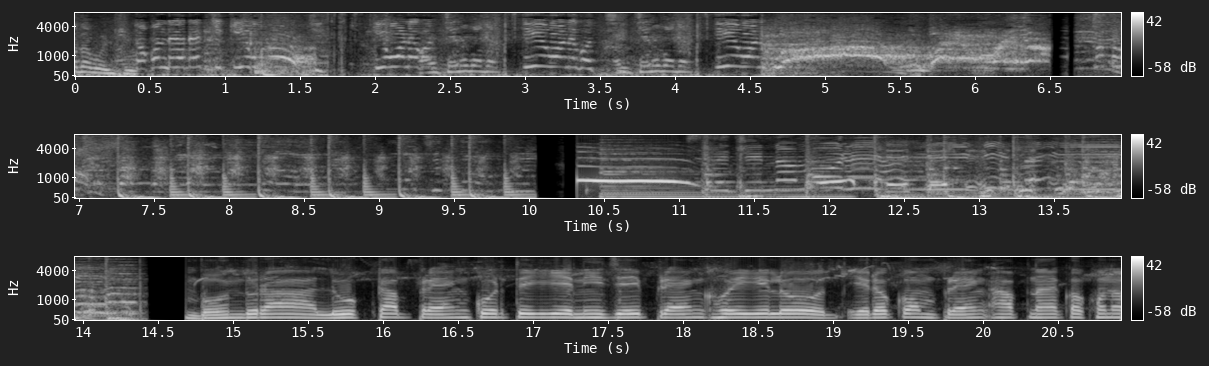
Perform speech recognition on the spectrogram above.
কথা বলছি। তখন থেকে দেখছি কি মনে হচ্ছে কি মনে করছে কি মনে করছে কি মনে বন্ধুরা লোকটা প্র্যাঙ্ক করতে গিয়ে নিজেই প্র্যাঙ্ক হয়ে গেল। এরকম প্র্যাঙ্ক আপনারা কখনো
